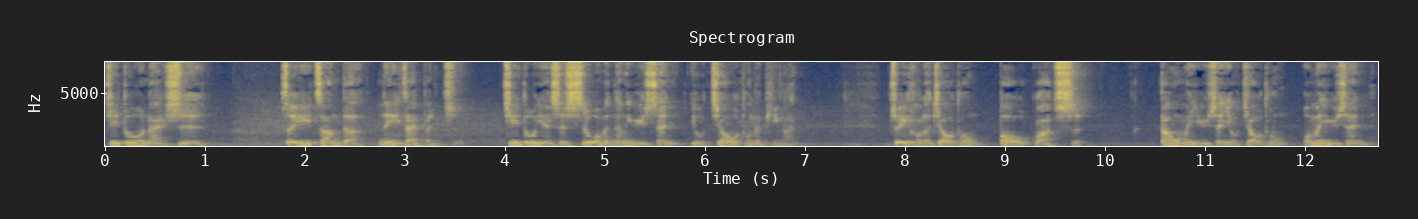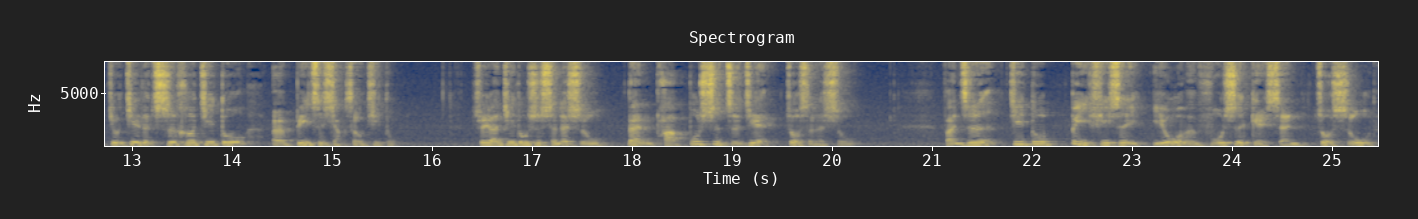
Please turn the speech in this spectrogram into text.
基督乃是这一章的内在本质。基督也是使我们能与神有交通的平安。最好的交通包括吃。当我们与神有交通，我们与神就借着吃喝基督而彼此享受基督。虽然基督是神的食物，但它不是直接做神的食物。反之，基督必须是由我们服侍给神做食物的。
